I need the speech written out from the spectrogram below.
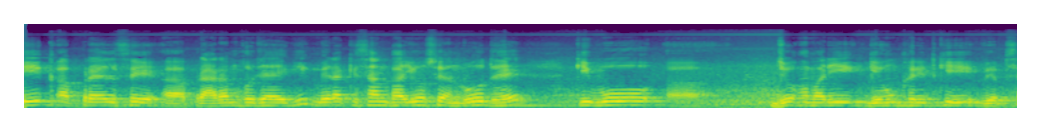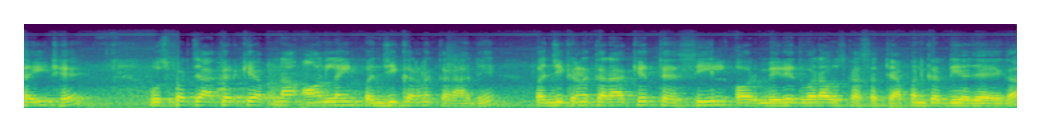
एक अप्रैल से प्रारंभ हो जाएगी। मेरा किसान भाइयों से अनुरोध है कि वो जो हमारी गेहूँ खरीद की वेबसाइट है, उस पर जाकर के अपना ऑनलाइन पंजीकरण करा दें। पंजीकरण करा के तहसील और मेरे द्वारा उसका सत्यापन कर दिया जाएगा।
